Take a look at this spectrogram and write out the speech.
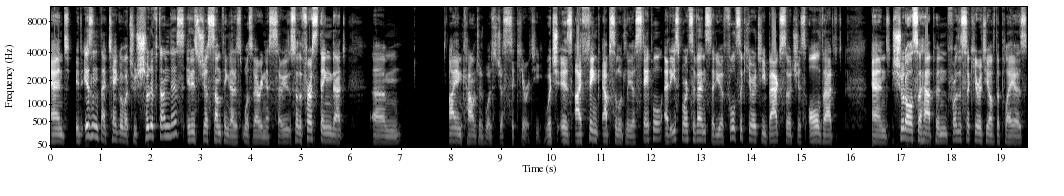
And it isn't that Takeover 2 should have done this, it is just something that is, was very necessary. So the first thing that um, I encountered was just security, which is, I think, absolutely a staple at esports events that you have full security, back searches, all that, and should also happen for the security of the players.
